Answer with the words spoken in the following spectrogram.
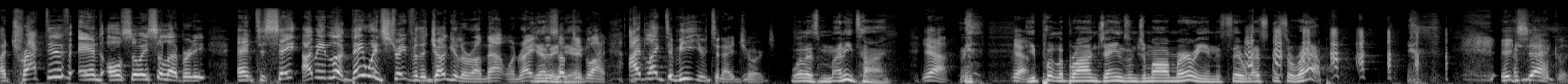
attractive and also a celebrity. And to say, I mean, look, they went straight for the jugular on that one, right? Yeah, the subject did. line. I'd like to meet you tonight, George. well, it's money time. Yeah. Yeah. You put LeBron James and Jamal Murray, and it's a, it's, it's a wrap. exactly.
